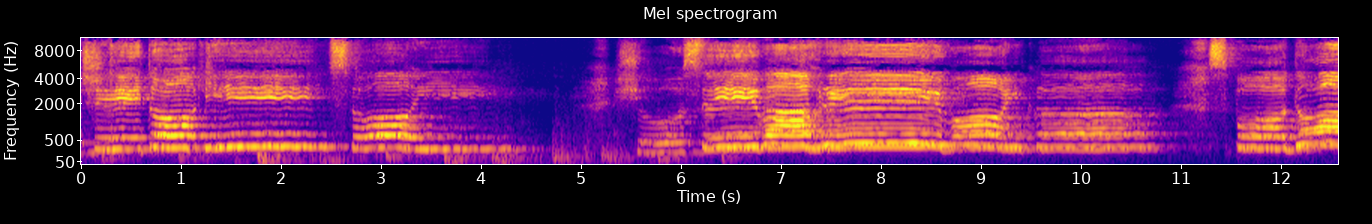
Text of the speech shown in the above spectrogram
Чи що сива гривонька сподобалась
